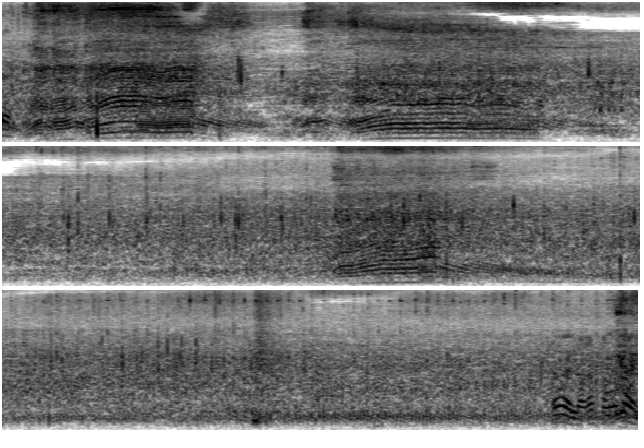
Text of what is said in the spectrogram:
Ah, sige. Oh, lakas ng ulan.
